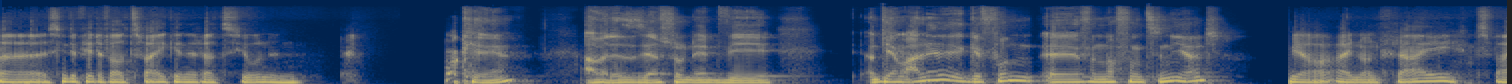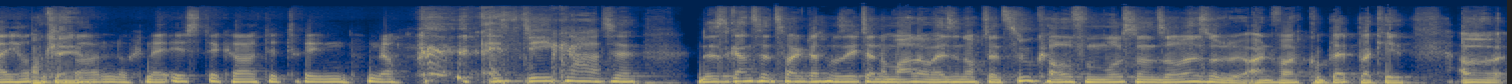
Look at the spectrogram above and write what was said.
Äh, es sind auf jeden Fall zwei Generationen. Okay, aber das ist ja schon irgendwie. Und die haben alle gefunden, äh, noch funktioniert? Ja, einwandfrei. Zwei hatten okay. zwar noch eine SD-Karte drin. Ja. SD-Karte. Das ganze Zeug, das man sich dann normalerweise noch dazu kaufen muss und sowas, oder einfach Komplettpaket. Aber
